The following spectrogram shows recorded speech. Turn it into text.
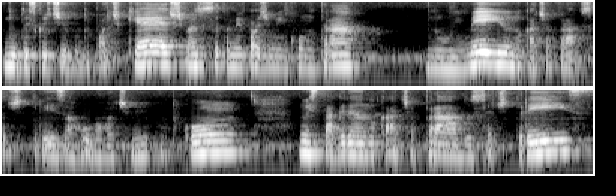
no descritivo do podcast, mas você também pode me encontrar no e-mail, no katiaprado73.hotmail.com, no Instagram, no katiaprado73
